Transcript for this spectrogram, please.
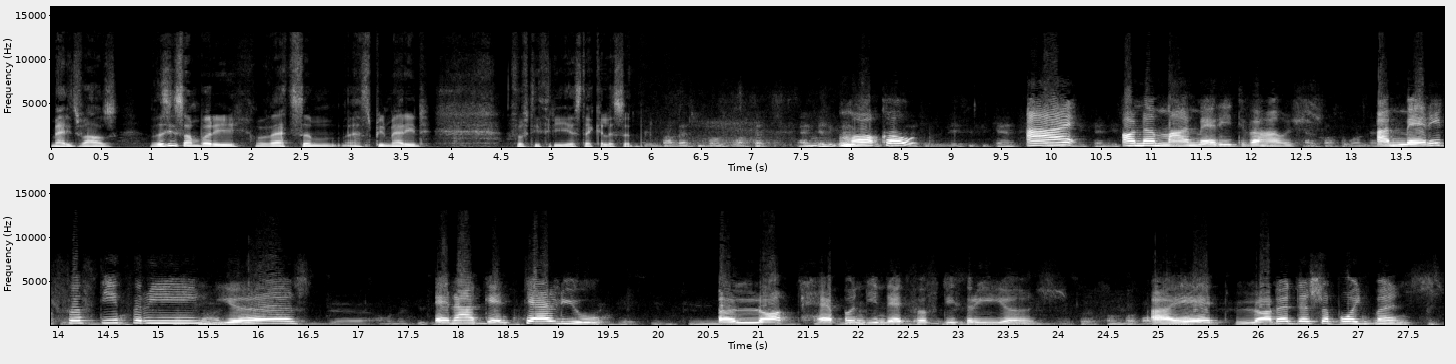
marriage vows. This is somebody that's um, has been married 53 years. Take a listen. Marco, I honor my married vows. I'm married 53 years, and I can tell you a lot happened in that 53 years. I had a lot of disappointments,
